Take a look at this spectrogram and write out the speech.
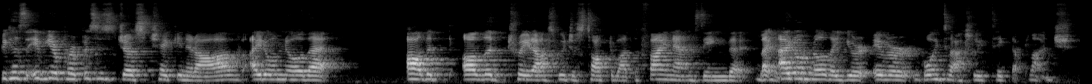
because if your purpose is just checking it off i don't know that all the all the trade-offs we just talked about the financing that like i don't know that you're ever going to actually take that plunge.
